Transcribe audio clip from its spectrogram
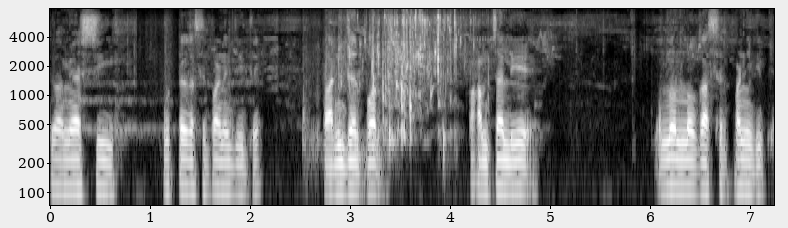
তো আমি আসছি ভুট্টা গাছে পানি দিতে। পানি দেওয়ার পর পাম্প চালিয়ে অন্য অন্য গাছের পানি দিতে।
